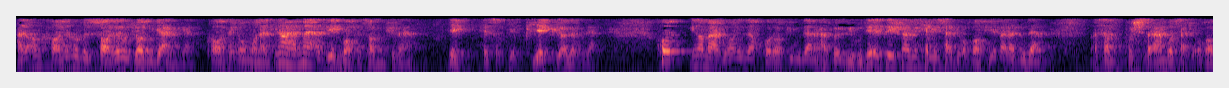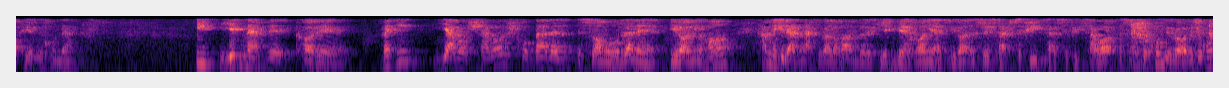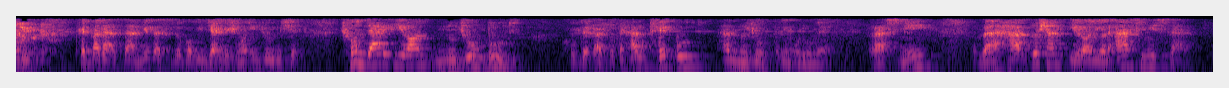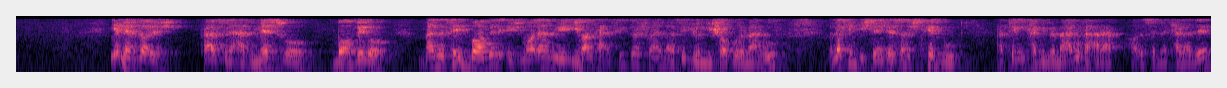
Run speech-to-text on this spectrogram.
الان کاهن رو به ساحر و جادوگر میگن. کاهن و منجم اینا همه از یک با حساب می‌شدن. یک حساب یک پیاله بودن. خب اینا مردمانی بودن خرافی بودن حرفای بیهوده ادهش من کمی سجع قافیه بلد بودن. مثلا پشت هم با سجع قافیه میخوندن. این یک نحوه کاره. و این یواش یواش خب بعد از اسلام آوردن ایرانی ها همینه که در نهج بلاغه هم داره که یک دهقانی از ایران اسمش سرسفید سرسفید سوار اسمش خوندیم راهش خوندیم خدمت یه رسید و گفت این جنگ شما اینجور میشه. چون در ایران نجوم بود. خوب دقت بکنید. هم طب بود هم نجوم. از این علوم رسمی. و هر دوش هم ایرانیان اصل نیستن. یه مقدارش فرض از مصر و بابل و مدرسه بابل اجمالا روی ایران تاثیر داشت و این مدرسه جندی شاپور معروف. لیکن بیشترین قسمتش طب بود. حتی این طبیب معروف عرب حارس ابن کلده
